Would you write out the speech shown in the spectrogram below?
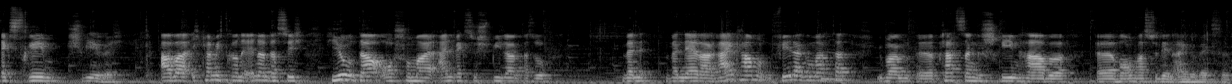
extrem schwierig. Aber ich kann mich daran erinnern, dass ich hier und da auch schon mal Einwechselspielern, also wenn, wenn der da reinkam und einen Fehler gemacht hat, über den äh, Platz dann geschrien habe, äh, warum hast du den eingewechselt?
